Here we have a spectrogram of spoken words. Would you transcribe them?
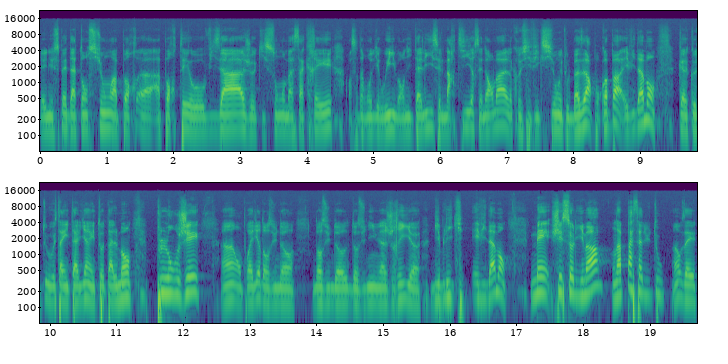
une espèce d'attention à, porter au visage qui sont massacrés. Alors certains vont dire, oui, mais en Italie, c'est le martyr, c'est normal, la crucifixion et tout le bazar, pourquoi pas Évidemment, que, que tout le italien est totalement plongé, hein, on pourrait dire, dans une, dans une, dans une imagerie euh, biblique, évidemment. Mais chez Solima, on n'a pas ça du tout. Hein. vous avez,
